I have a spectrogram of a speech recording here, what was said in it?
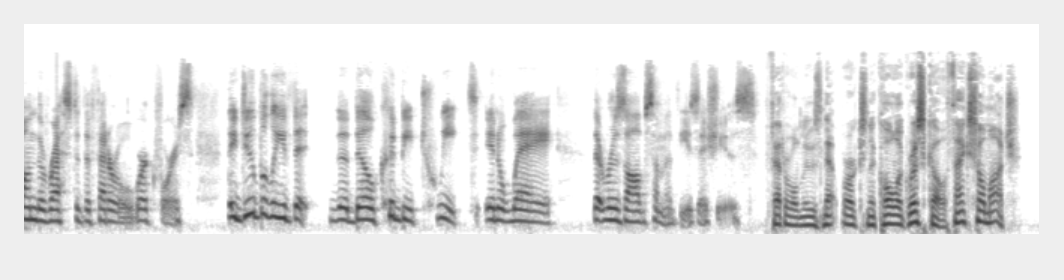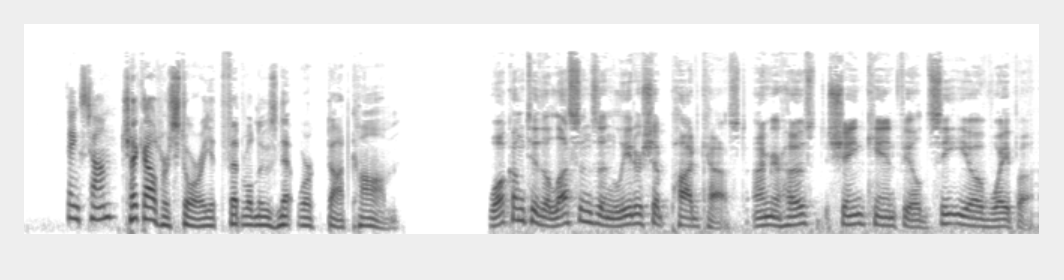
on the rest of the federal workforce. They do believe that the bill could be tweaked in a way that resolves some of these issues. Federal News Network's Nicole Ogrysko, thanks so much. Thanks, Tom. Check out her story at federalnewsnetwork.com. Welcome to the Lessons in Leadership podcast. I'm your host, Shane Canfield, CEO of WEPA.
